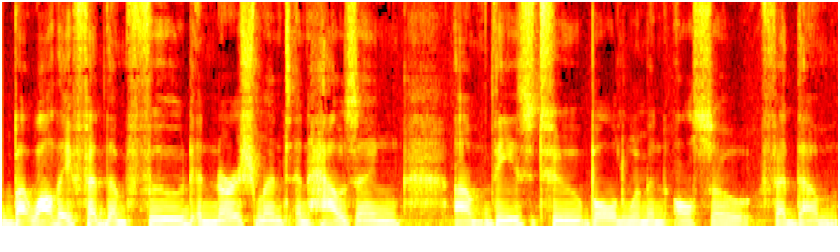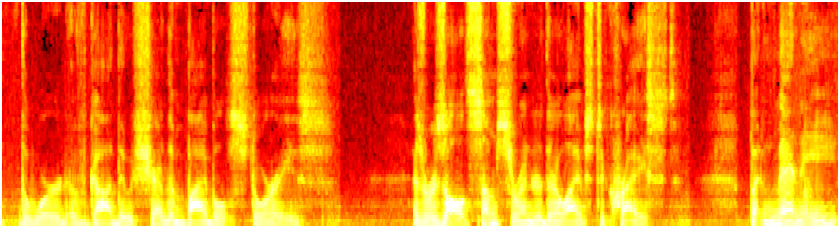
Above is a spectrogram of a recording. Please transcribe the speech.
But while they fed them food and nourishment and housing, um, these two bold women also fed them the Word of God. They would share them Bible stories. As a result, some surrendered their lives to Christ. But many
